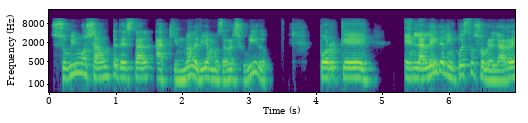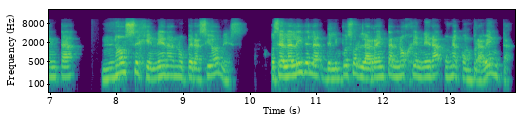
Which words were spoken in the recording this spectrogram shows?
subimos a un pedestal a quien no debíamos de haber subido. Porque en la ley del impuesto sobre la renta no se generan operaciones. O sea, la ley del impuesto sobre la renta no genera una compraventa.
